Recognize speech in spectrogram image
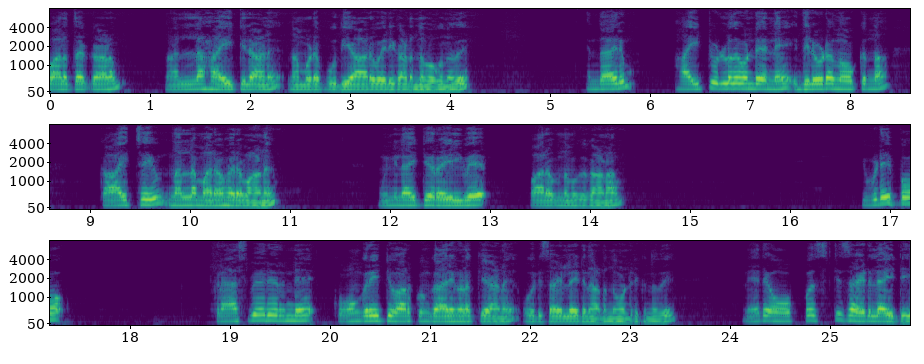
പാലത്തെക്കാളും നല്ല ഹൈറ്റിലാണ് നമ്മുടെ പുതിയ ആറ് വരി കടന്നു പോകുന്നത്. എന്തായാലും ഹൈറ്റ് ഉള്ളത് കൊണ്ട് തന്നെ ഇതിലൂടെ നോക്കുന്ന കാഴ്ചയും നല്ല മനോഹരമാണ്. മുന്നിലായിട്ട് റെയിൽവേ പാലവും നമുക്ക് കാണാം. ഇവിടെ ഇപ്പോൾ ക്രാഷ് ബാരിയറിന്റെ കോൺക്രീറ്റ് വർക്കും കാര്യങ്ങളൊക്കെയാണ് ഒരു സൈഡിലായിട്ട് നടന്നുകൊണ്ടിരിക്കുന്നത്. നേരെ ഓപ്പോസിറ്റ് സൈഡിലായിട്ട്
